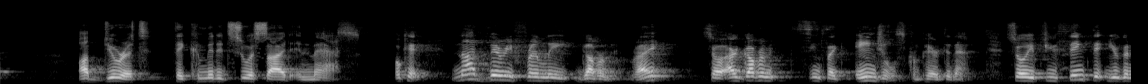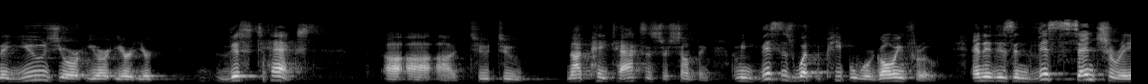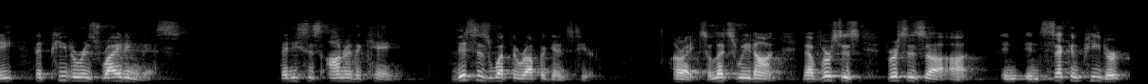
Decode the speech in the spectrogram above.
obdurate, they committed suicide in mass. Okay, not very friendly government, right? So our government seems like angels compared to them. So if you think that you're going to use your, your, your, your this text uh, uh, uh, to, to not pay taxes or something, I mean, this is what the people were going through. And it is in this century that Peter is writing this, that he says, honor the king. This is what they're up against here. All right, so let's read on. Now, verses, verses uh, uh, in, in 2 Peter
